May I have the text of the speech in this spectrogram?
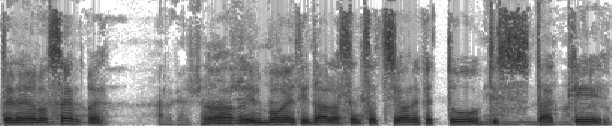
tenerlo sempre. Ah, il Bore ti dà la sensazione che tu ti stacchi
